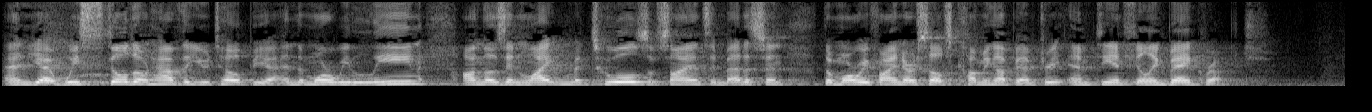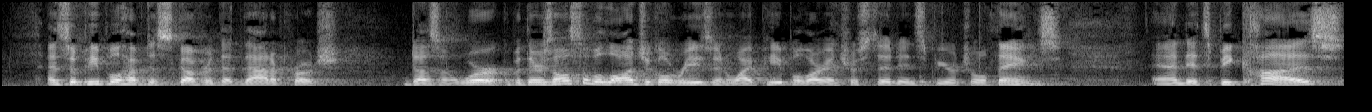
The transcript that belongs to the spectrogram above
and yet we still don't have the utopia. And the more we lean on those Enlightenment tools of science and medicine, the more we find ourselves coming up empty, empty and feeling bankrupt. And so people have discovered that that approach doesn't work. But there's also a logical reason why people are interested in spiritual things. And it's because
